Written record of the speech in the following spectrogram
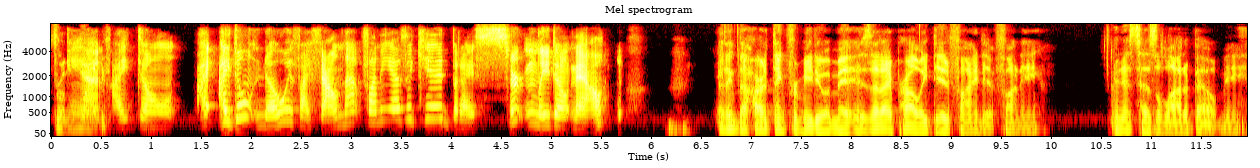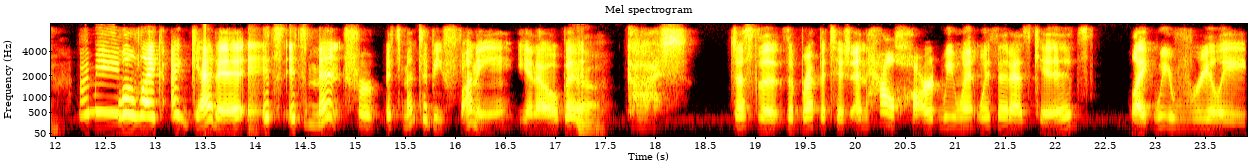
From And life. I don't I, I don't know if I found that funny as a kid, but I certainly don't now. I think the hard thing for me to admit is that I probably did find it funny, and it says a lot about me. I mean, Well, like I get it. It's it's meant for it's meant to be funny, you know, but yeah. gosh, just the the repetition and how hard we went with it as kids. Like we really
